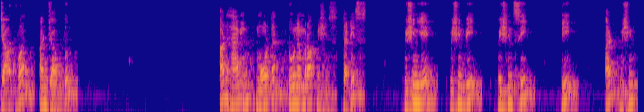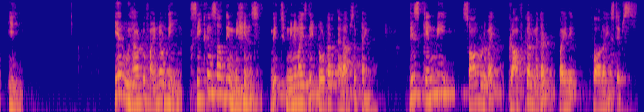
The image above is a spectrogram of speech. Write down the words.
job 1 and job 2 and having more than two number of machines that is machine A, machine B, machine C, D and machine E. Here we have to find out the sequence of the machines which minimize the total elapsed time. This can be solved by graphical method by the following steps.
